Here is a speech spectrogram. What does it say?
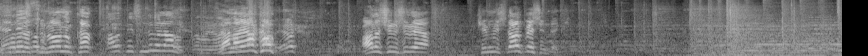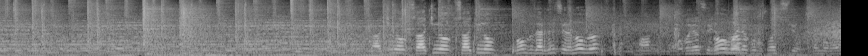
Ne diyorsun oğlum kalk. Abi peşindeler abi. Lan ayağa kalk. Alın şunu şuraya. Kimmiş lan peşindeki? Sakin ol, sakin ol, sakin ol. Ne oldu derdini söyle, ne oldu? Abi babaya söyle, babayla konuşmak istiyorum. Sen babaya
